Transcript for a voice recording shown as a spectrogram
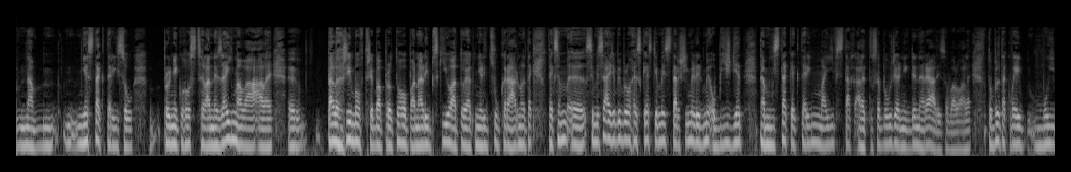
na města, které jsou pro někoho zcela nezajímavá, ale eh, Pelhřimov třeba pro toho pana Lipského a to, jak měli cukrárnu, tak, tak jsem si myslela, že by bylo hezké s těmi staršími lidmi objíždět ta místa, ke kterým mají vztah, ale to se bohužel nikdy nerealizovalo, ale to byl takový můj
